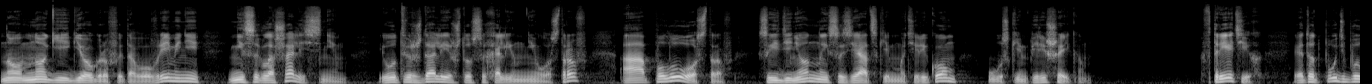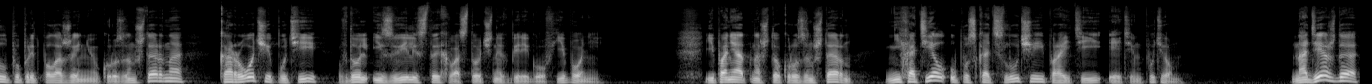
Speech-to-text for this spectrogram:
Но многие географы того времени не соглашались с ним и утверждали, что Сахалин не остров, а полуостров, соединенный с азиатским материком узким перешейком. В-третьих, этот путь был, по предположению Крузенштерна, короче пути вдоль извилистых восточных берегов Японии. И понятно, что Крузенштерн не хотел упускать случай пройти этим путем. Надежда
